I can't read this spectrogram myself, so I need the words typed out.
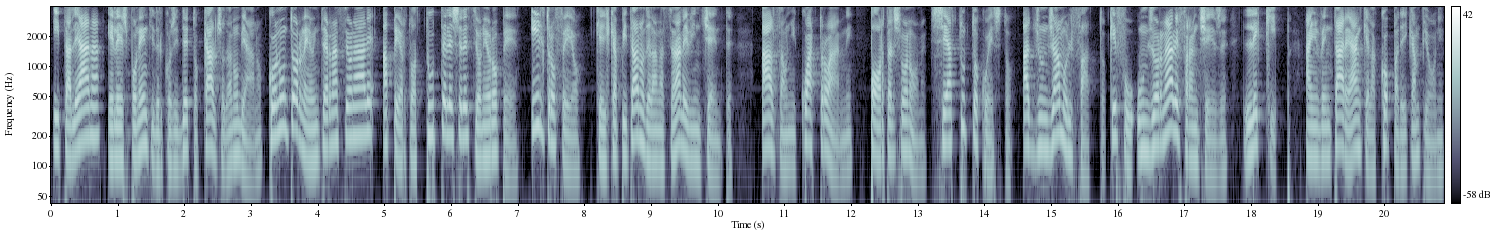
italiana e le esponenti del cosiddetto calcio danubiano, con un torneo internazionale aperto a tutte le selezioni europee. Il trofeo, che il capitano della nazionale vincente alza ogni quattro anni, porta il suo nome. Se a tutto questo aggiungiamo il fatto che fu un giornale francese, L'Equipe, a inventare anche la Coppa dei Campioni,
